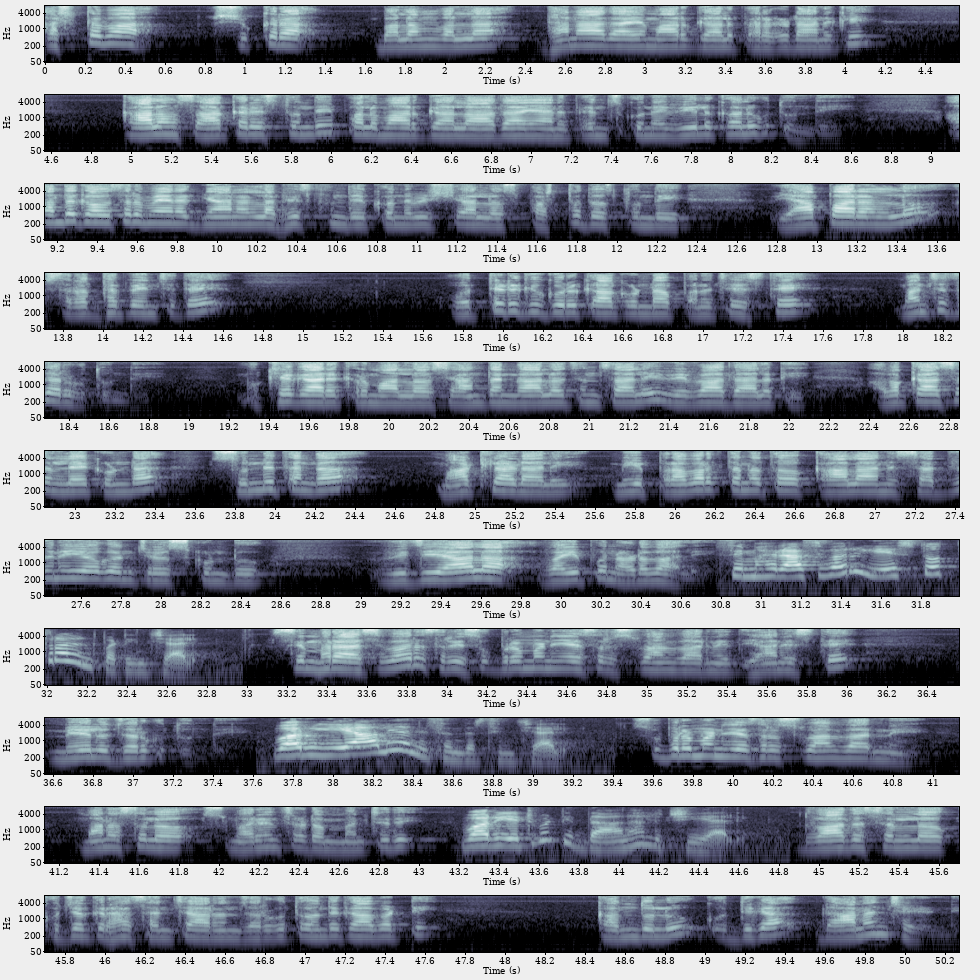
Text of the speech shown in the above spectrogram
అష్టమ శుక్ర బలం వల్ల ధనాదాయ మార్గాలు పెరగడానికి కాలం సహకరిస్తుంది పలు మార్గాల ఆదాయాన్ని పెంచుకునే వీలు కలుగుతుంది. అందుకు అవసరమైన జ్ఞానం లభిస్తుంది కొన్ని విషయాల్లో స్పష్టత వస్తుంది. వ్యాపారంలో శ్రద్ధ పెంచితే ఒత్తిడికి గురి కాకుండా పనిచేస్తే మంచి జరుగుతుంది. ముఖ్య కార్యక్రమాల్లో శాంతంగా ఆలోచించాలి వివాదాలకి అవకాశం లేకుండా సున్నితంగా మాట్లాడాలి. మీ ప్రవర్తనతో కాలాన్ని సద్వినియోగం చేసుకుంటూ విజయాల వైపు నడవాలి. సింహరాశి వారు ఏ స్తోత్రాలను పఠించాలి? సింహరాశి వారు శ్రీ సుబ్రహ్మణ్యేశ్వర స్వామి వారిని ధ్యానిస్తే మేలు జరుగుతుంది. వారు ఏ ఆలయాన్ని సందర్శించాలి? సుబ్రహ్మణ్యేశ్వర స్వామి వారిని మనసులో స్మరించడం మంచిది. వారు ఎటువంటి దానాలు చేయాలి? ద్వాదశంలో కుజగ్రహ సంచారం జరుగుతోంది కాబట్టి కందులు కొద్దిగా దానం చేయండి.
